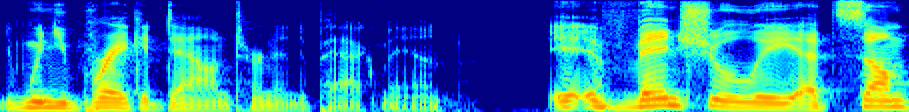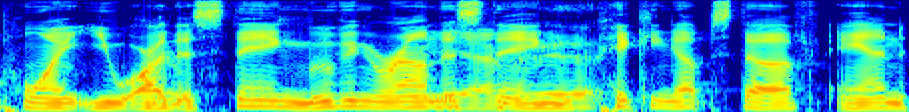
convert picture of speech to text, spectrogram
when you break it down, turn into Pac-Man. Eventually, at some point, you are this thing moving around this Yeah, thing, picking up stuff, and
